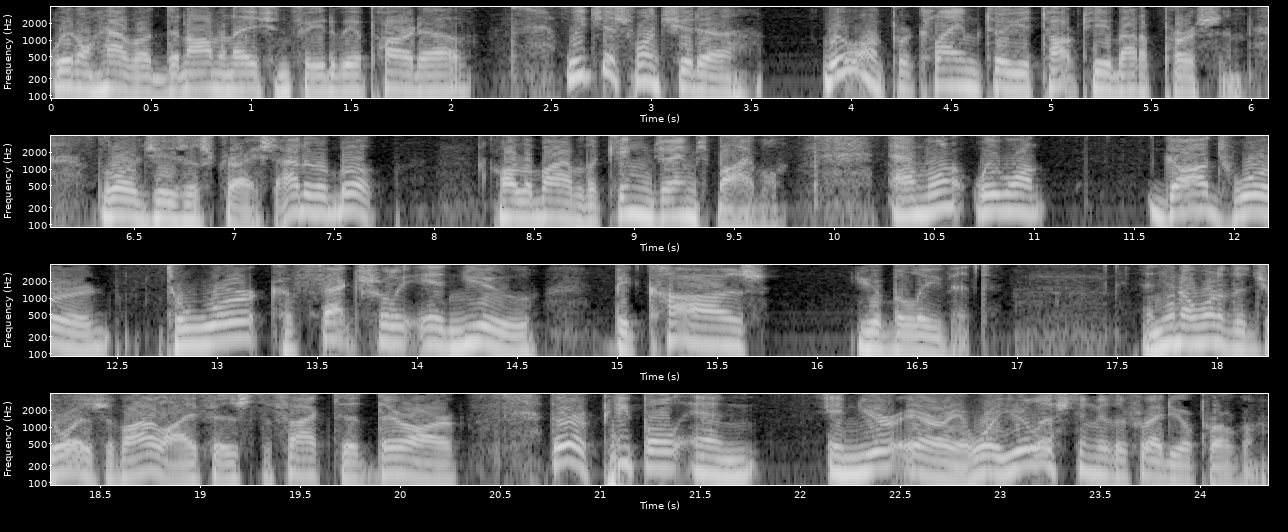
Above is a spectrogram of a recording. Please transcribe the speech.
We don't have a denomination for you to be a part of. We just want you to. We want to proclaim to you, talk to you about a person, the Lord Jesus Christ, out of a book called the Bible, the King James Bible, and we want God's Word to work effectually in you because you believe it. And you know, one of the joys of our life is the fact that there are there are people in in your area where you're listening to this radio program.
